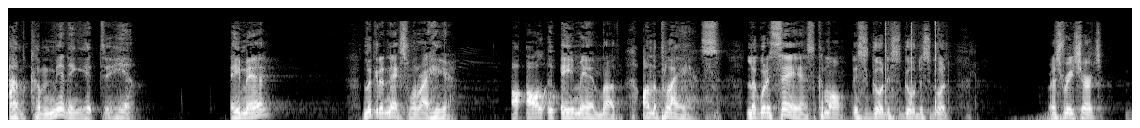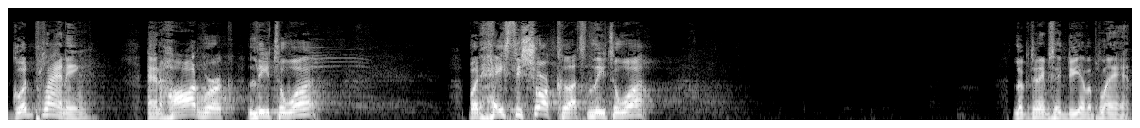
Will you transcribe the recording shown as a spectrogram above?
I'm committing it to Him. Amen. Look at the next one right here. All, amen, brother. On the plans. Look what it says. Come on. This is good. This is good. This is good. Let's read, church. Good planning and hard work lead to what? But hasty shortcuts lead to what? Look at your neighbor and say, Do you have a plan?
